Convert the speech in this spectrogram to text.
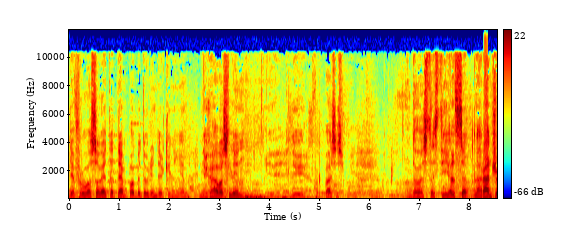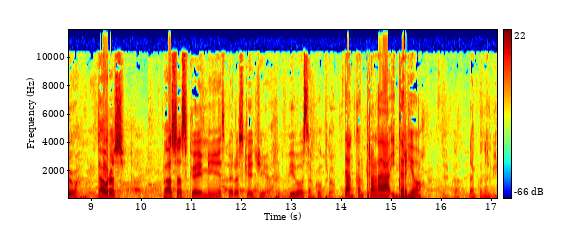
de frua soveta tempo, bedaurinde kinijam negavas lin, li forpasis. Do estas tiel, sed la aranĝo daŭras pasas kaj mi esperas ke ĝi vivos ankaŭ plu. Dankon pro la intervjuo. Dankon, dankon al vi.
